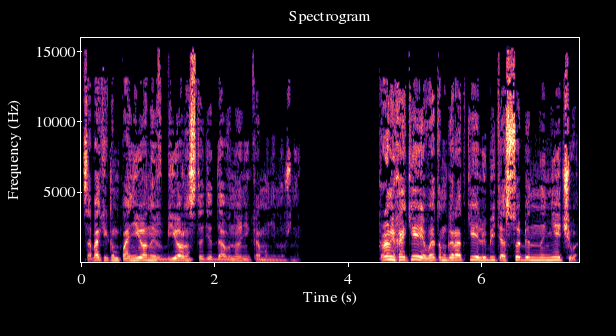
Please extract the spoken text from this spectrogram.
Собаки-компаньоны в Бьорнстаде давно никому не нужны. Кроме хоккея, в этом городке любить особенно нечего.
